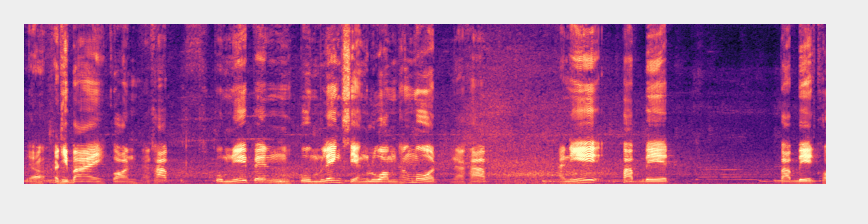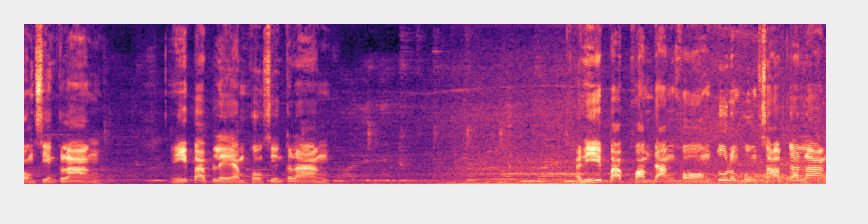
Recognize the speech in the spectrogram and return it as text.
เดี๋ยวอธิบายก่อนนะครับ ปุ่มนี้เป็นปุ่มเร่งเสียงรวมทั้งหมดนะครับ อันนี้ปรับเบสปรับเบสของเสียงกลาง อันนี้ปรับแหลมของเสียงกลาง อันนี้ปรับความดังของตู้ลำโพงซับด้านล่าง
